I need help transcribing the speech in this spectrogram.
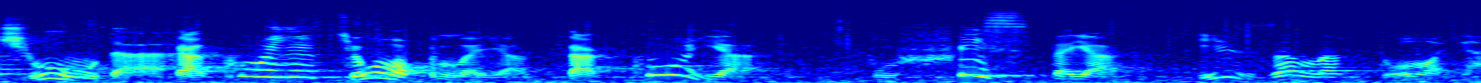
чудо. Какое теплое, такое пушистое и золотое.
